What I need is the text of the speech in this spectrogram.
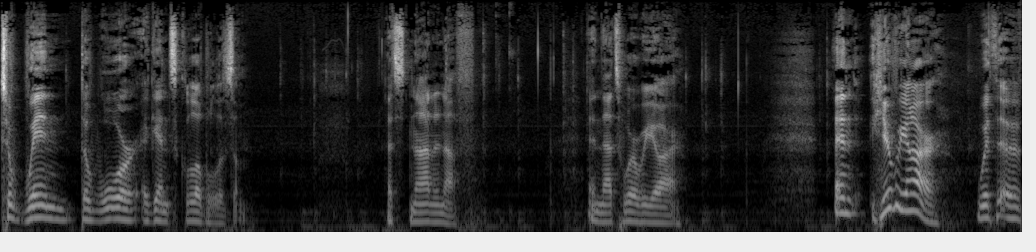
to win the war against globalism. That's not enough. And that's where we are. And here we are with uh,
